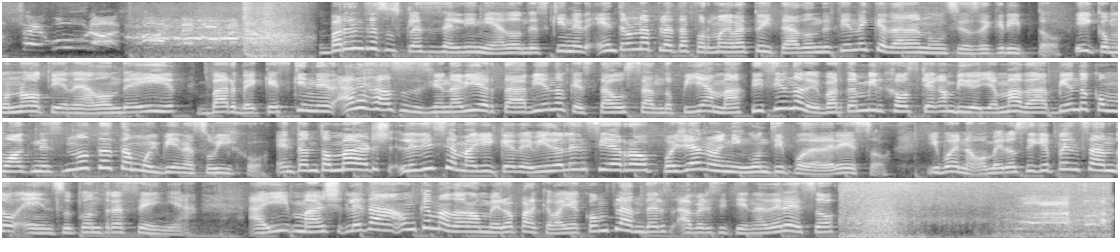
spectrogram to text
Bart entra a sus clases en línea donde Skinner entra a una plataforma gratuita donde tiene que dar anuncios de cripto. Y como no tiene a dónde ir, Bart ve que Skinner ha dejado su sesión abierta viendo que está usando pijama, diciéndole a Bart a Milhouse que hagan videollamada viendo como Agnes no trata muy bien a su hijo. En tanto Marge le dice a Maggie que debido al encierro pues ya no hay ningún tipo de aderezo. Y bueno, Homero sigue pensando en su contraseña. Ahí Marge le da un quemador a Homero para que vaya con Flanders a ver si tiene aderezo.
